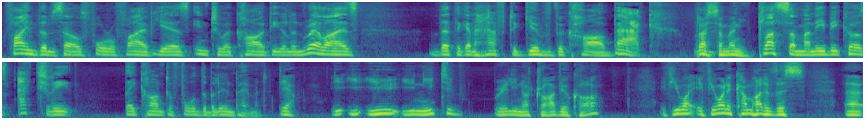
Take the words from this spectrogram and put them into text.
find themselves four or five years into a car deal and realize that they're going to have to give the car back Plus some money. plus some money because actually they can't afford the balloon payment. Yeah, you, you you need to really not drive your car. If you want if you want to come out of this uh,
